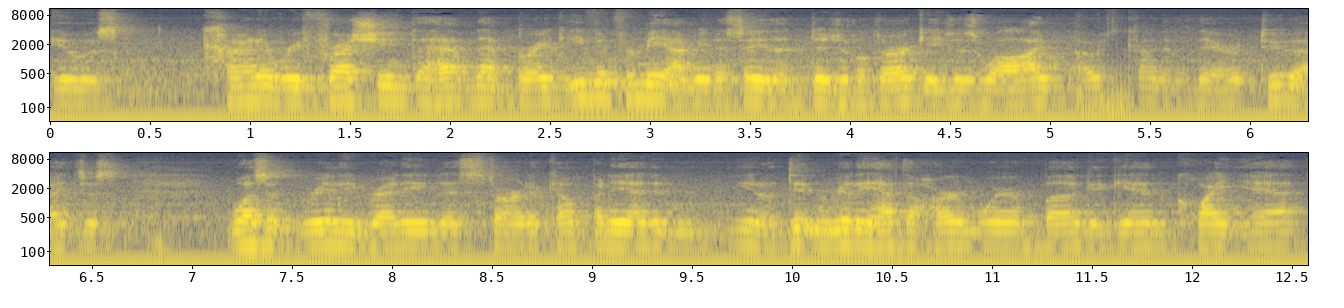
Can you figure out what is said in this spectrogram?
it was kind of refreshing to have that break, even for me. I mean, to say the digital dark ages, well, I, I was kind of there too. I just wasn't really ready to start a company. I didn't, you know, didn't really have the hardware bug again quite yet.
